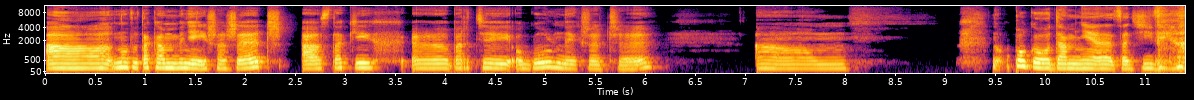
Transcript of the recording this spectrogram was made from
A no to taka mniejsza rzecz, a z takich e, bardziej ogólnych rzeczy, no pogoda mnie zadziwia.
